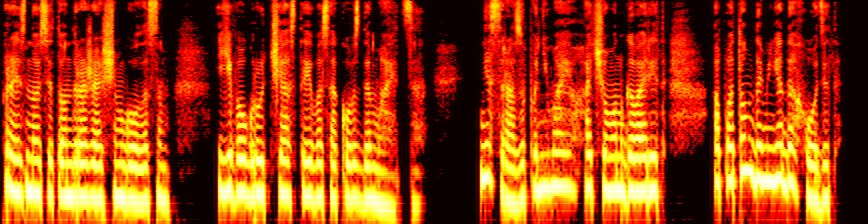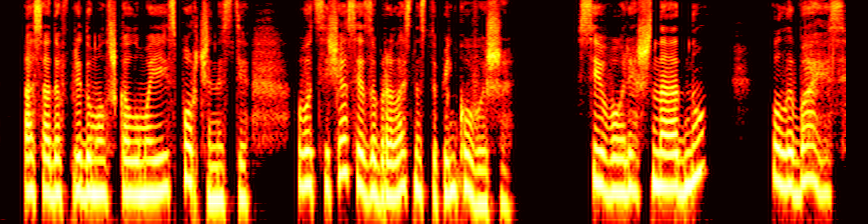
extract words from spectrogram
произносит он дрожащим голосом. Его грудь часто и высоко вздымается. Не сразу понимаю, о чем он говорит, а потом до меня доходит. Асадов придумал шкалу моей испорченности. Вот сейчас я забралась на ступеньку выше. Всего лишь на одну? Улыбаюсь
